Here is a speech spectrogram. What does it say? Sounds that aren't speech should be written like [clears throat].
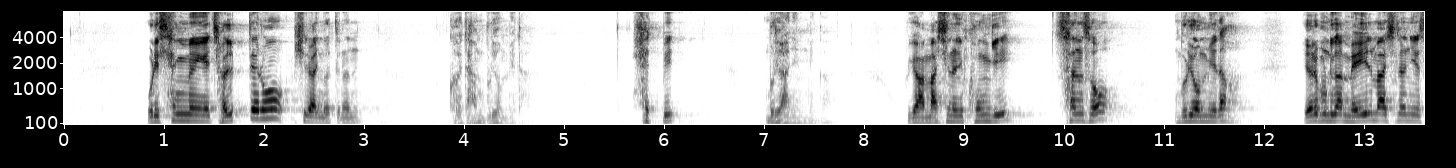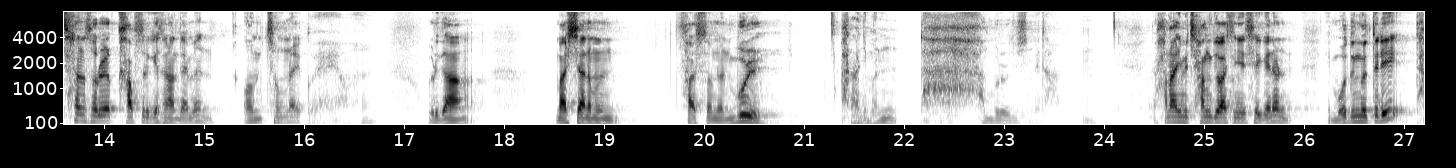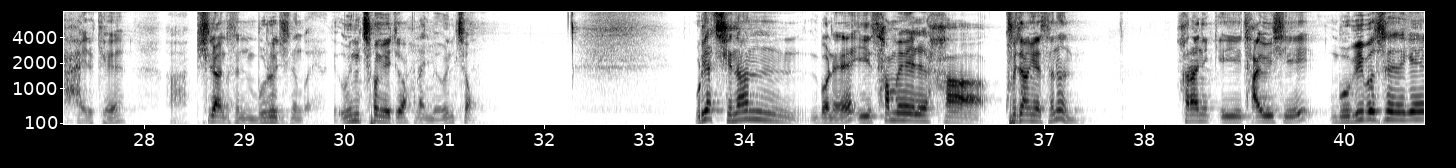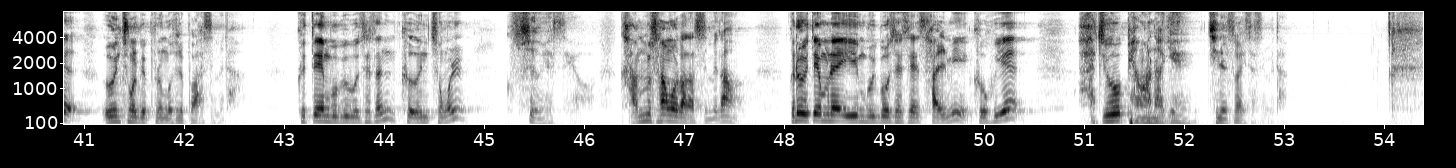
우리 생명에 절대로 필요한 것들은 거의 다 무료입니다. 햇빛 무료 아닙니까? 우리가 마시는 공기, 산소 무료입니다. 여러분 우리가 매일 마시는 이 산소를 값으로 계산한다면 엄청날 거예요. 우리가 마시지 않으면 살 수 없는 물 하나님은 다 물을 주십니다. 하나님이 창조하신 이 세계는 모든 것들이 다 이렇게 아, 필요한 것은 물어주시는 거예요. 은총이죠. 하나님의 은총. 우리가 지난번에 이 사무엘 하 9장에서는 하나님 이 다윗이 무비보셋에게 은총을 베푸는 것을 보았습니다. 그때 무비보셋은 그 은총을 수용했어요. 감사함을 받았습니다. 그렇기 때문에 이 무비보셋의 삶이 그 후에 아주 평안하게 지낼 수가 있었습니다.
